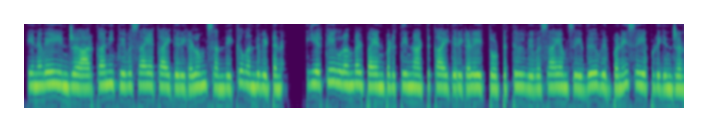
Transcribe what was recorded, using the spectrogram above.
எனவே இன்று ஆர்கானிக் விவசாய காய்கறிகளும் சந்தைக்கு வந்துவிட்டன. இயற்கை உரங்கள் பயன்படுத்தி நாட்டு காய்கறிகளை தோட்டத்தில் விவசாயம் செய்து விற்பனை செய்யப்படுகின்றன.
